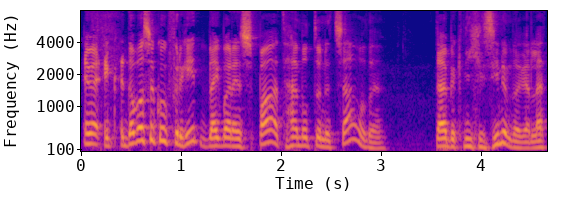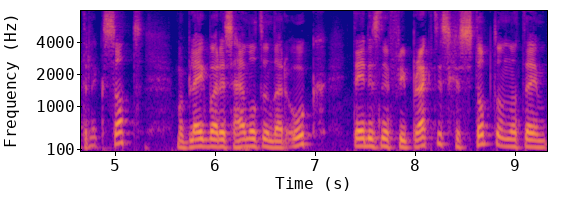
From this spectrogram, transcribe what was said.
Hey. Ik, dat was ik ook vergeten. Blijkbaar in Spa had Hamilton hetzelfde. Dat heb ik niet gezien, omdat ik er letterlijk zat. Maar blijkbaar is Hamilton daar ook tijdens een free practice gestopt, omdat hij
